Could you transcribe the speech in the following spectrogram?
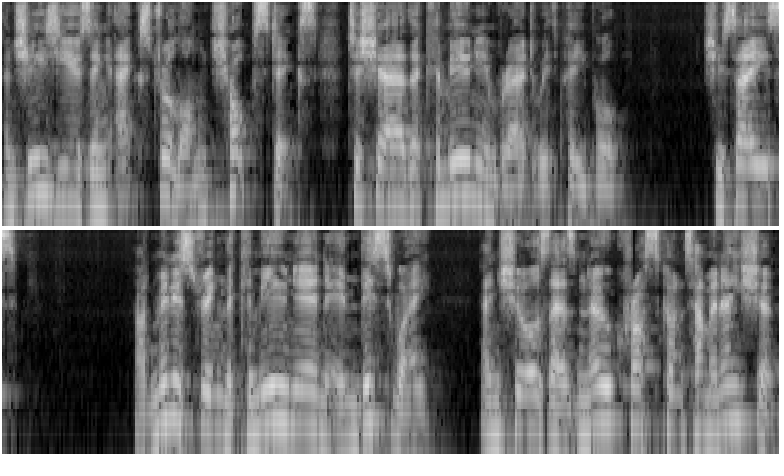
and she's using extra long chopsticks to share the communion bread with people. She says, administering the communion in this way ensures there's no cross contamination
